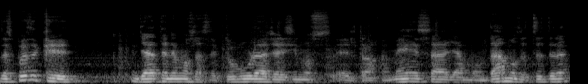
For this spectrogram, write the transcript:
después de que ya tenemos las lecturas, ya hicimos el trabajo en mesa, ya montamos, etcétera,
